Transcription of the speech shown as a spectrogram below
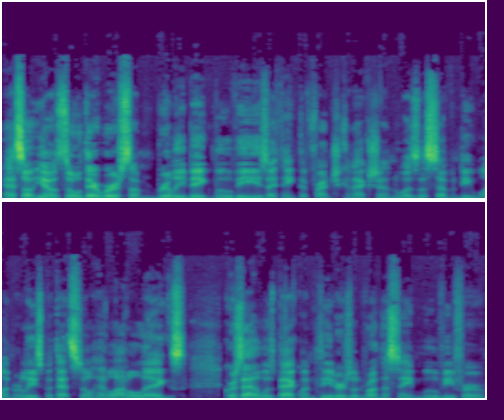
and so you know, so there were some really big movies. I think The French Connection was a 71 release, but that still had a lot of legs. Of course, that was back when theaters would run the same movie for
